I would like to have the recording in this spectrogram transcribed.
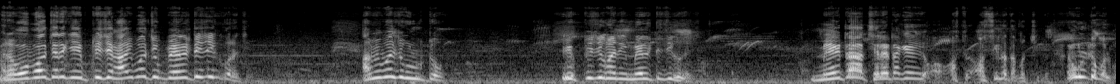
মানে ও বলছে নাকি ইফটিচিং আমি বলছি মেল টিচিং করেছে। আমি বলছি উল্টো। ইফটিচিং হয়নি মেল টিচিং হয়েছে। মেয়েটা ছেলেটাকে অশ্লীলতা করছিল। আমি উল্টো বলব।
